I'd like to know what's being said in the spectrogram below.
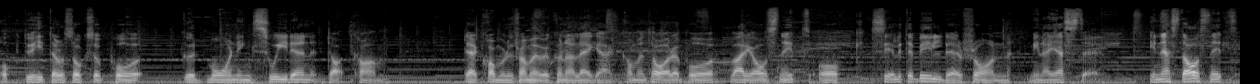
och du hittar oss också på goodmorningsweden.com. Där kommer du framöver kunna lägga kommentarer på varje avsnitt och se lite bilder från mina gäster. I nästa avsnitt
